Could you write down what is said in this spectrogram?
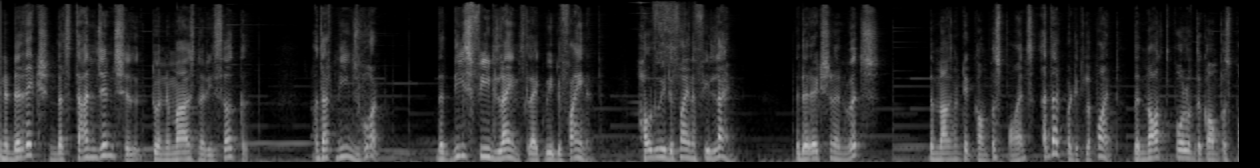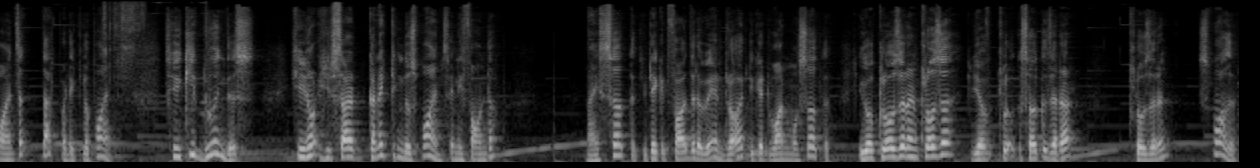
in a direction that's tangential to an imaginary circle. Now that means what? That these field lines, like we define it, how do we define a field line? The direction in which the magnetic compass points at that particular point. The north pole of the compass points at that particular point. So you keep doing this. He, you know, he started connecting those points and he found a nice circle. You take it farther away and draw it, you get one more circle. You go closer and closer, you have cl- circles that are closer and smaller.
